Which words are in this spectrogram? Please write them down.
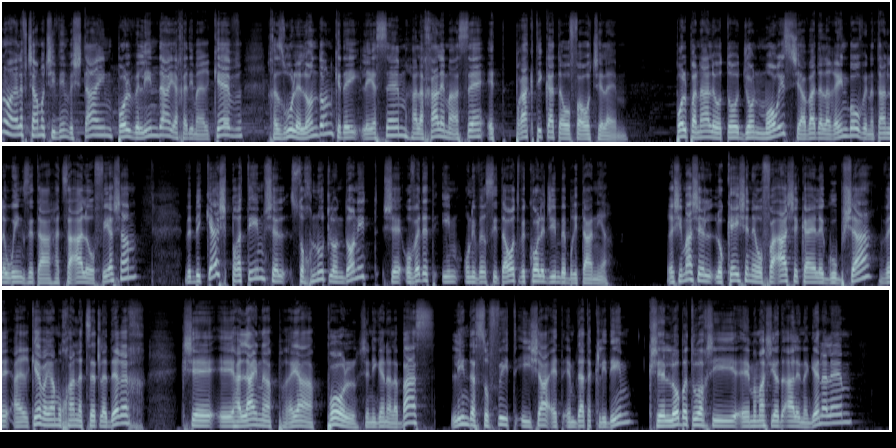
בינואר 1972, פול ולינדה, יחד עם ההרכב, חזרו ללונדון כדי ליישם הלכה למעשה את פרקטיקת ההופעות שלהם. פול פנה לאותו ג'ון מוריס שעבד על ה Rainbow ונתן ל Wings את ההצעה להופיע שם, וביקש פרטים של סוכנות לונדונית שעובדת עם אוניברסיטאות וקולג'ים בבריטניה. רשימה של לוקיישני הופעה שכאלה גובשה, וההרכב היה מוכן לצאת לדרך כשה lineup היה פול שניגן על הבאס, לינדה סופית איישה את עמדת הקלידים, כשלא בטוח שהיא אה, ממש ידעה לנגן עליהם,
